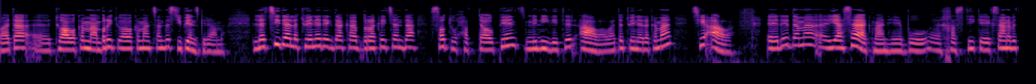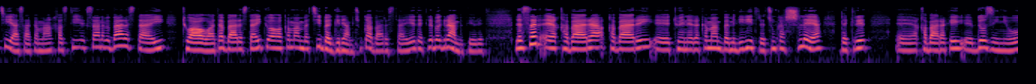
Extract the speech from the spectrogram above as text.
واتە تواوەکەمان بڕی تواوەکەمان چەندە 35 گرامە لە چیدا لە توێنەرێکدا کە بڕەکەی چەندە 1975 ملی لیتر ئاوا واتە توێنەرەکەمان چی ئاوە ئێرێ دەمە یاساکمان هەیە بۆ خستی کە یەکسانە بەچی یاساکەمان خستی یەکسانە بە بارستایی تواواتە بارستایی تواوەکەمان بەچی بەگرام چونکە بارستاییە دەکرێت بەگرام بپێرێت لەسەر قەبارە قەبارەی توێنەرەکەمان بە ملیلیترە چونکە شلەیە دەکرێت قەبارەکەی دۆزینەوە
